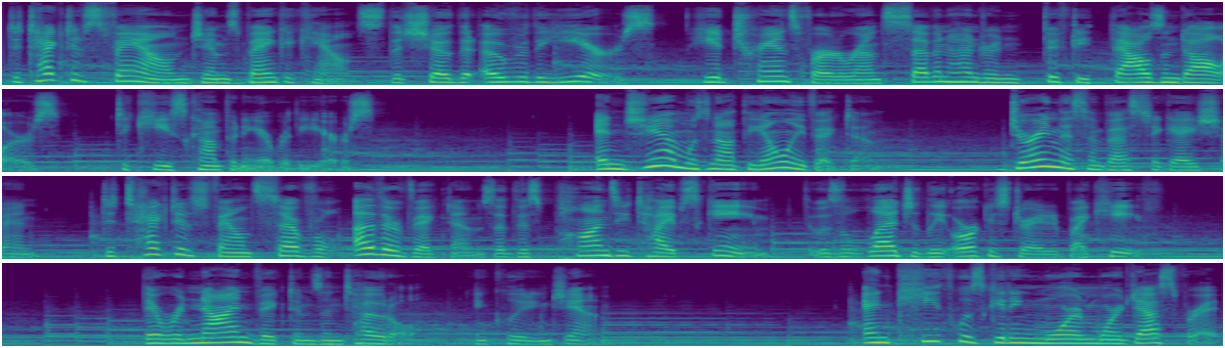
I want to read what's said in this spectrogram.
Detectives found Jim's bank accounts that showed that over the years, he had transferred around $750,000 to Keith's company over the years. And Jim was not the only victim. During this investigation, detectives found several other victims of this Ponzi type scheme that was allegedly orchestrated by Keith. There were nine victims in total, including Jim. And Keith was getting more and more desperate.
